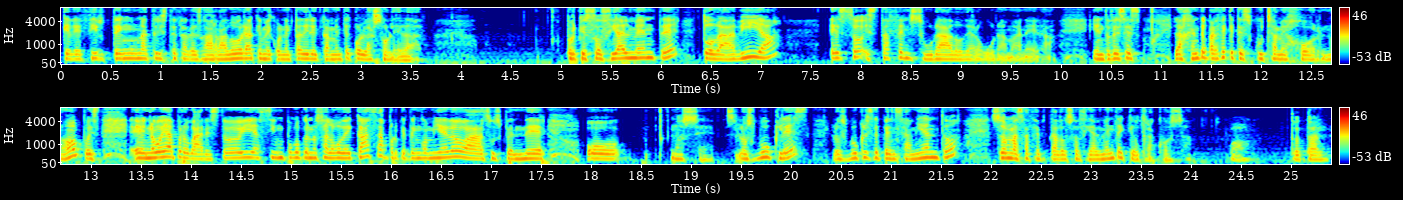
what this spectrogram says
que decir, tengo una tristeza desgarradora que me conecta directamente con la soledad porque socialmente todavía eso está censurado de alguna manera. Y entonces es, la gente parece que te escucha mejor, ¿no? Pues eh, no voy a probar, estoy así un poco que no salgo de casa porque tengo miedo a suspender. O, no sé, los bucles, los bucles de pensamiento son más aceptados socialmente que otra cosa. Wow, total.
